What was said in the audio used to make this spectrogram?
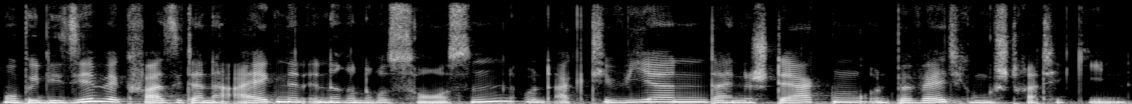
mobilisieren wir quasi deine eigenen inneren Ressourcen und aktivieren deine Stärken und Bewältigungsstrategien,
